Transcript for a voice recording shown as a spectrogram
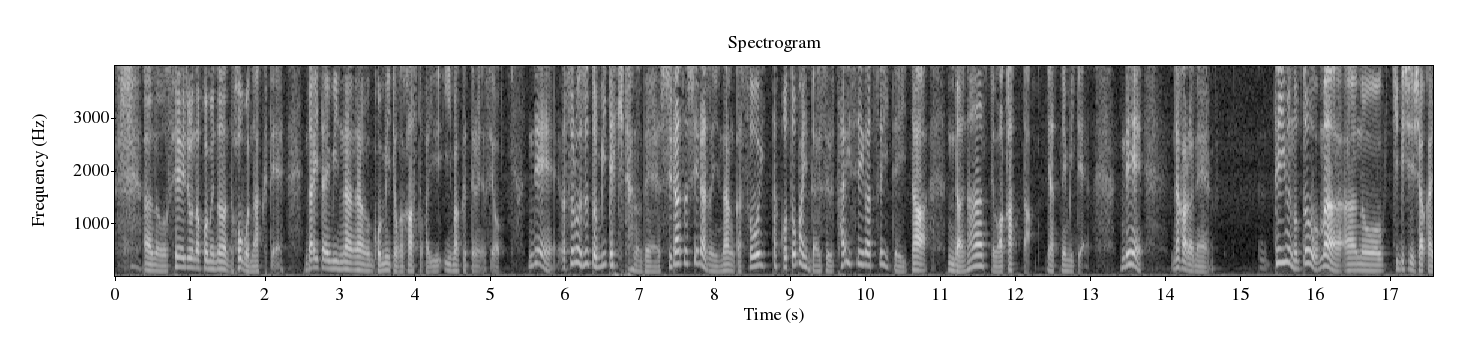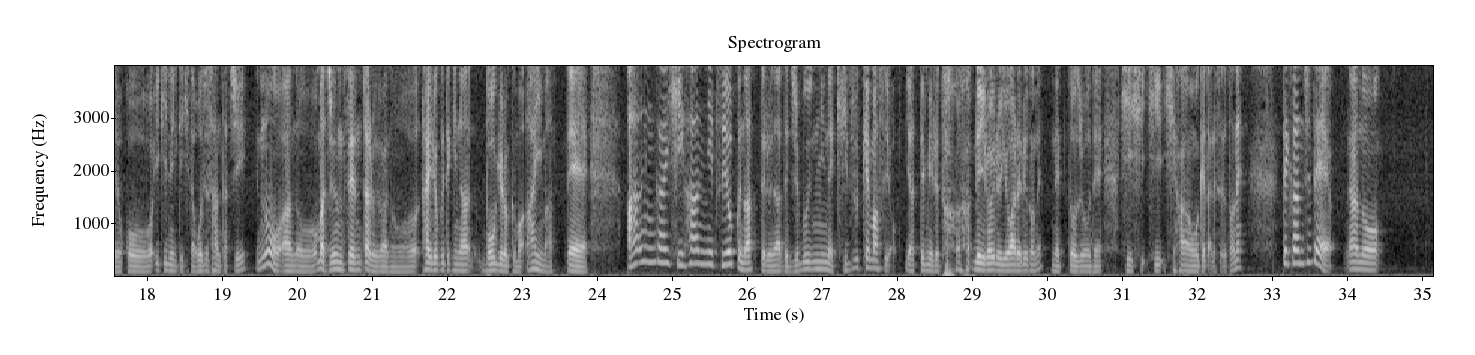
あの、正常なコメントなんてほぼなくて、大体みんな、なんかゴミとかカスとか言いまくってるんですよ。で、それをずっと見てきたので、知らず知らずになんかそういった言葉に対する体制がついていたんだなって分かった。やってみて。で、だからね、っていうのと、まあ、あの、厳しい社会をこう、生き抜いてきたおじさんたちの、あの、まあ、純然たる、あの、体力的な防御力も相まって、案外批判に強くなってるなって自分にね、気づけますよ。やってみると。で、いろいろ言われるとね、ネット上で批批批判を受けたりするとね。って感じで、あの、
